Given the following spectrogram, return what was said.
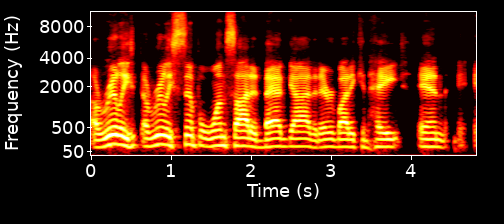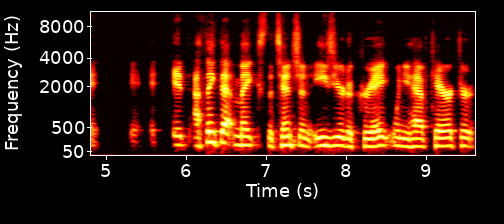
a really, a really simple one sided bad guy that everybody can hate. And it, it, it, I think that makes the tension easier to create when you have character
